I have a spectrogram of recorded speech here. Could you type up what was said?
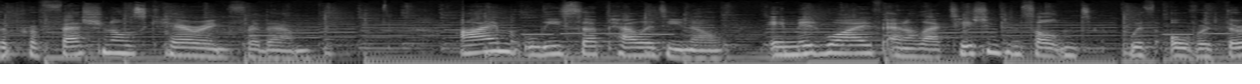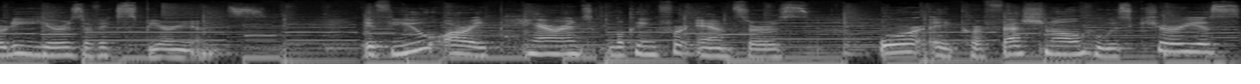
the professionals caring for them. I'm Lisa Palladino, a midwife and a lactation consultant with over 30 years of experience. If you are a parent looking for answers or a professional who is curious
